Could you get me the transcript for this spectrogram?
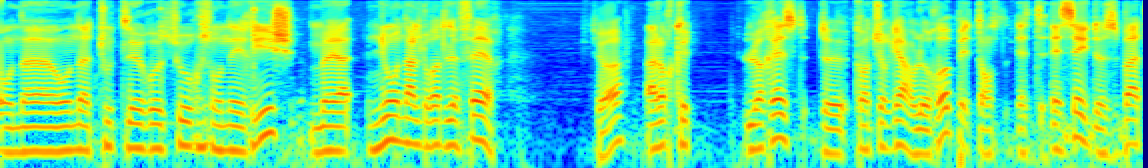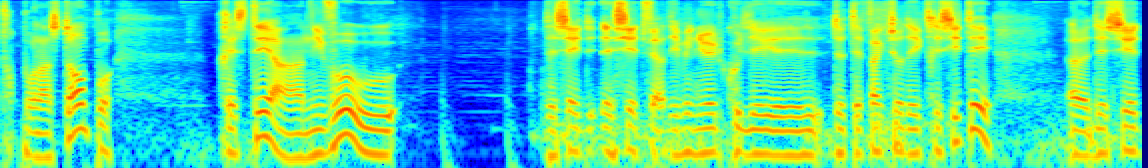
on a, on a toutes les ressources, on est riche, mais nous, on a le droit de le faire. Tu vois Alors que le reste, de, quand tu regardes l'Europe, essaye de se battre pour l'instant pour rester à un niveau où. d'essayer d'essayer de faire diminuer le coût de, les- de tes factures d'électricité, euh, d'essayer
